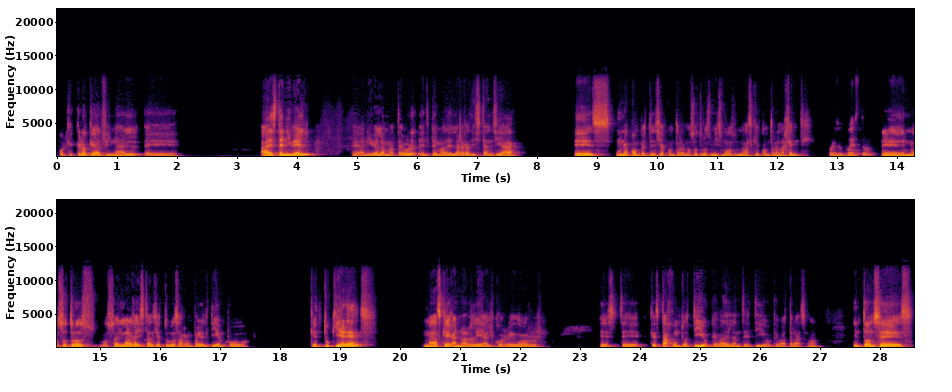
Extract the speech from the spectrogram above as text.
porque creo que al final, eh, a este nivel, eh, a nivel amateur, el tema de larga distancia es una competencia contra nosotros mismos más que contra la gente. Por supuesto. Eh, nosotros, o sea, en larga distancia tú vas a romper el tiempo que tú quieres, más que ganarle al corredor este, que está junto a ti o que va delante de ti o que va atrás, ¿no? Entonces,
